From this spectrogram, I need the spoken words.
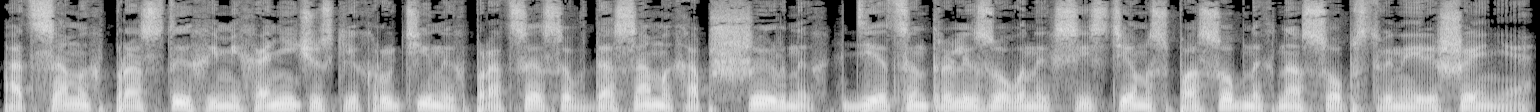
от самых простых и механических рутинных процессов до самых обширных децентрализованных систем, способных на собственные решения.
